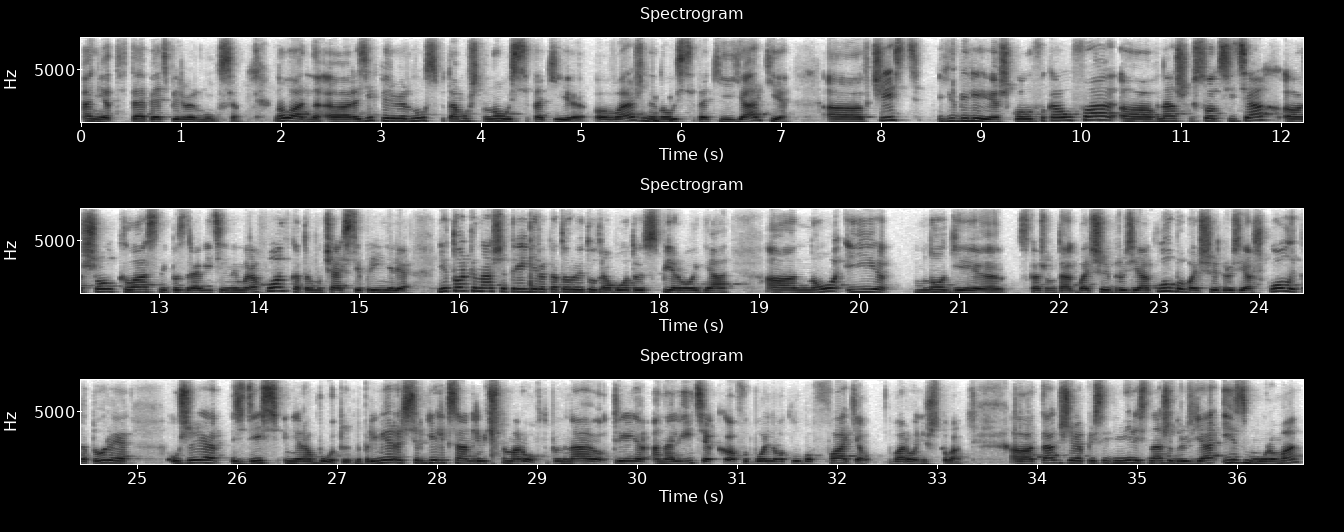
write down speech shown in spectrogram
а нет, ты опять перевернулся. Ну ладно, э, Разив перевернулся, потому что новости такие важные, новости такие яркие. Э, в честь юбилея школы ФК Уфа э, в наших соцсетях шел классный поздравительный марафон, в котором участие приняли не только наши тренеры, которые тут работают с первого дня, но и многие, скажем так, большие друзья клуба, большие друзья школы, которые уже здесь не работают. Например, Сергей Александрович Томаров, напоминаю, тренер-аналитик футбольного клуба «Факел» Воронежского. А также присоединились наши друзья из Мурома,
